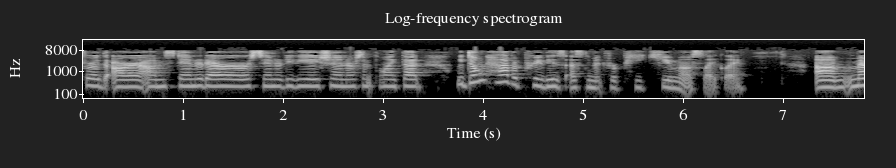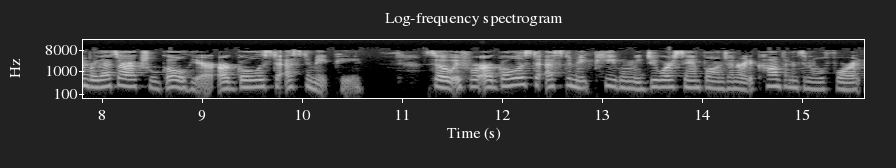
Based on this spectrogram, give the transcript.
for the, our um, standard error or standard deviation or something like that, we don't have a previous estimate for PQ most likely. Um, remember, that's our actual goal here. Our goal is to estimate P. So if our goal is to estimate P when we do our sample and generate a confidence interval for it,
